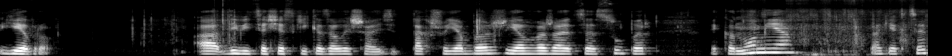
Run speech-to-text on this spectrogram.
євро. А дивіться ще скільки залишається. Так що я, баж, я вважаю, це супер економія. Так як це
